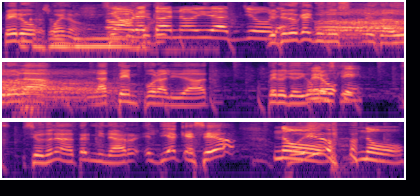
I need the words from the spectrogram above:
Pero, bueno. Y ahora cada Navidad Yo llora. entiendo que a algunos les da duro la, la temporalidad, pero yo digo Pero- pues, que si uno le van a terminar el día que sea, No, no.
